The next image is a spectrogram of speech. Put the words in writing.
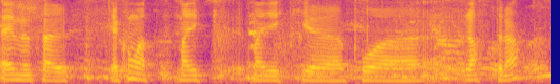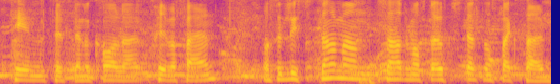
Nej, men så här, jag kommer ihåg att man gick, man gick eh, på rasterna till typ den lokala skivaffären. Och så lyssnade man, så hade de ofta uppställt någon slags så här,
